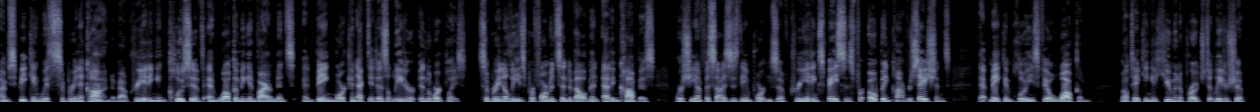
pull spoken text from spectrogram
I'm speaking with Sabrina Khan about creating inclusive and welcoming environments and being more connected as a leader in the workplace. Sabrina leads performance and development at Encompass, where she emphasizes the importance of creating spaces for open conversations that make employees feel welcome while taking a human approach to leadership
